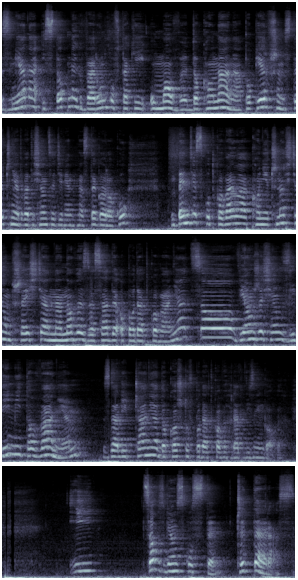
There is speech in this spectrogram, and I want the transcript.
zmiana istotnych warunków takiej umowy dokonana po 1 stycznia 2019 roku będzie skutkowała koniecznością przejścia na nowe zasady opodatkowania, co wiąże się z limitowaniem zaliczania do kosztów podatkowych rat leasingowych. I co w związku z tym? Czy teraz,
